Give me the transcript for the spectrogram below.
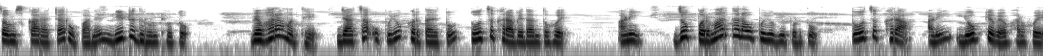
संस्काराच्या रूपाने नीट धरून ठेवतो. व्यवहारामध्ये ज्याचा उपयोग करता येतो तोच खरा वेदांत होय. आणि जो परमार्थाला उपयोगी पडतो तोच खरा आणि योग्य व्यवहार होय.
